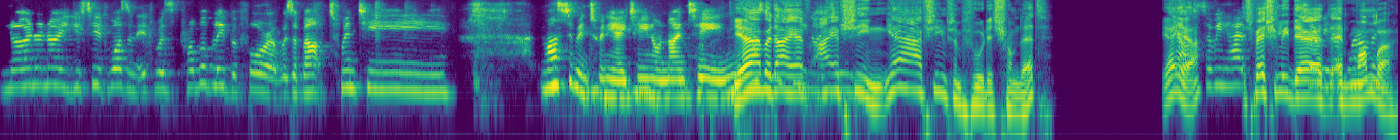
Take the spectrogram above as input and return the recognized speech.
No, no, no. You see, it wasn't. It was probably before. It was about 20. Must have been 2018 or 19. Yeah, but I have I have seen yeah I've seen some footage from that. Yeah, yeah. So we had. Especially there so at, at one on the Mwamba.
